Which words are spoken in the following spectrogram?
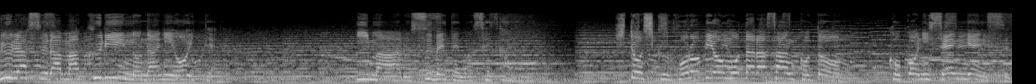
ルラスラ・マクリーンの名において今ある全ての世界に等しく滅びをもたらさんことをここに宣言する。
